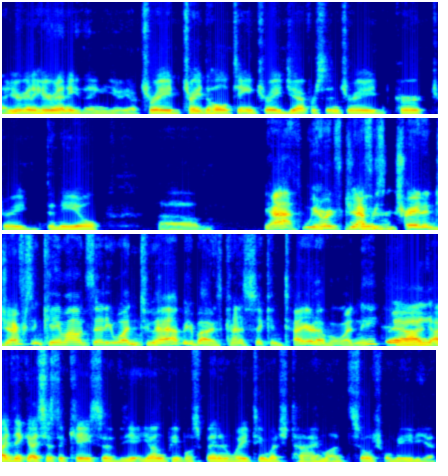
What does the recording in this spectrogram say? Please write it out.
uh, you're going to hear anything. You, you, know, trade trade the whole team. Trade Jefferson. Trade Kirk. Trade Danielle. Um, yeah, we heard Jefferson yeah. trade, and Jefferson came out and said he wasn't too happy about it. He's kind of sick and tired of it, wasn't he? Yeah, I, I think that's just a case of young people spending way too much time on social media.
